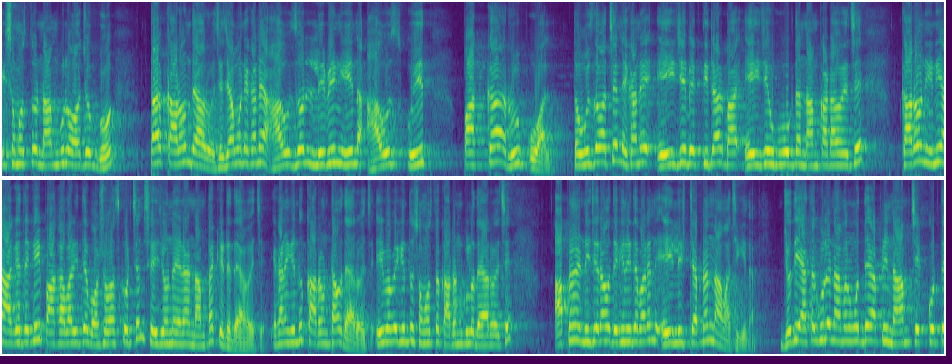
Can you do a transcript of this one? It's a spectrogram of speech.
এই সমস্ত নামগুলো অযোগ্য তার কারণ দেওয়া রয়েছে। যেমন এখানে household living in house with pucca roof wall. তো বুঝতে পারছেন, এখানে এই যে ব্যক্তিটার বা এই যে উপভোক্তার নাম কাটা হয়েছে, কারণ ইনি আগে থেকেই পাকা বাড়িতে বসবাস করছেন, সেই জন্য এনার নামটা কেটে দেওয়া হয়েছে। এখানে কিন্তু কারণটাও দেওয়া রয়েছে। এইভাবে কিন্তু সমস্ত কারণগুলো দেওয়া রয়েছে। আপনারা নিজেরাও দেখে নিতে পারেন এই লিস্টে আপনার নাম আছে কিনা। যদি এতগুলো নামের মধ্যে আপনি নাম চেক করতে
